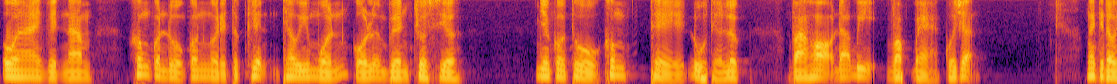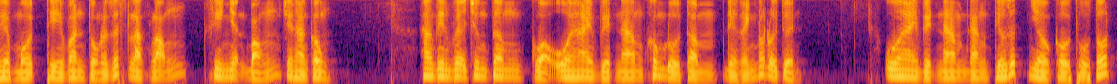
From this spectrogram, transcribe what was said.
U22 Việt Nam không còn đủ con người để thực hiện theo ý muốn của huấn luyện viên Chelsea. Nhiều cầu thủ không thể đủ thể lực và họ đã bị vọc bẻ cuối trận. Ngay từ đầu hiệp 1 thì Văn Tùng đã rất lạc lõng khi nhận bóng trên hàng công. Hàng tiền vệ trung tâm của U22 Việt Nam không đủ tầm để gánh vác đội tuyển. U22 Việt Nam đang thiếu rất nhiều cầu thủ tốt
